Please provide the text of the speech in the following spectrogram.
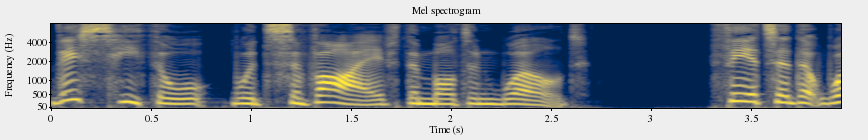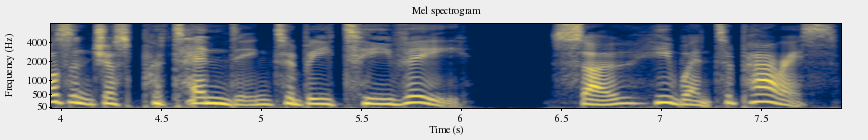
This, he thought, would survive the modern world. Theatre that wasn't just pretending to be TV. So he went to Paris.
